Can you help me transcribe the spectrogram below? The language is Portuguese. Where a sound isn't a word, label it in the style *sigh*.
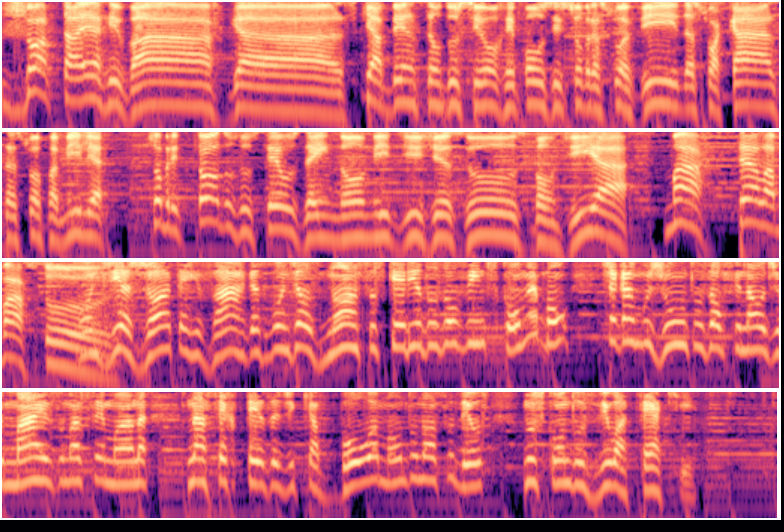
J.R. Vargas, que a bênção do Senhor repouse sobre a sua vida, sua casa, sua família sobre todos os seus em nome de Jesus. Bom dia, Marcela Bastos. Bom dia, J.R. Vargas. Bom dia aos nossos queridos ouvintes. Como é bom chegarmos juntos ao final de mais uma semana, na certeza de que a boa mão do nosso Deus nos conduziu até aqui.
